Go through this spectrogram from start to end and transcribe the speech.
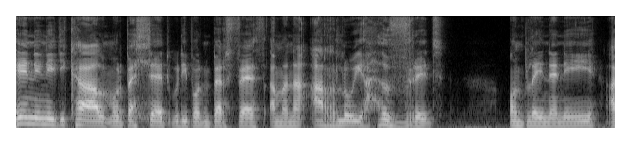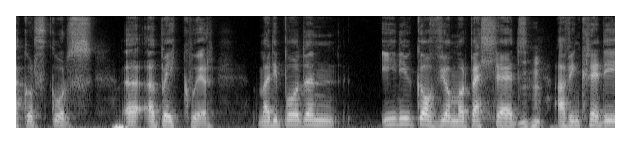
hyn i ni wedi cael mor belled wedi bod yn berffaith a mae yna arlwy hyfryd o'n blaenau ni ac wrth gwrs y, y beicwyr. Mae wedi bod yn un i'w gofio mor belled mm -hmm. a fi'n credu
